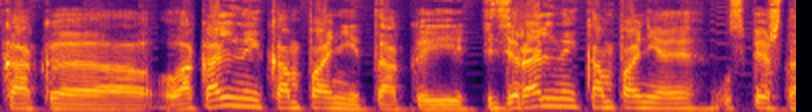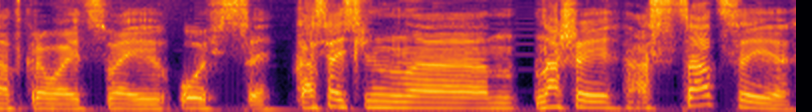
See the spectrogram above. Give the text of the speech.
как э, локальные компании, так и федеральные компании успешно открывают свои офисы. Касательно нашей ассоциации,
